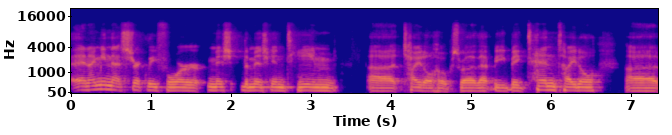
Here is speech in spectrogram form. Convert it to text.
and I mean that strictly for Mich- the Michigan team uh, title hopes, whether that be Big Ten title, uh,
